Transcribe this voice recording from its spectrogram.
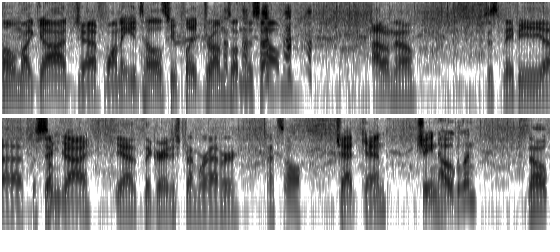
Oh my God, Jeff! Why don't you tell us who played drums on this album? I don't know. Just maybe uh, the Some guy, Yeah, the greatest drummer ever. That's all. Chad Kent. Gene Hoglan, Nope.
